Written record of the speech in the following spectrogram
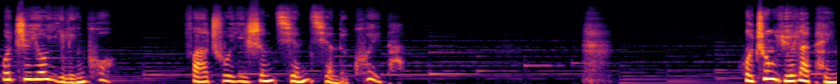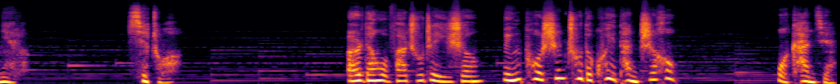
我只有以灵魄，发出一声浅浅的喟叹。我终于来陪你了，谢卓。而当我发出这一声灵魄深处的喟叹之后，我看见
